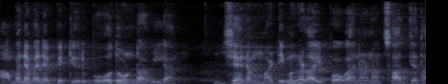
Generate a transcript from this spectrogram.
അവനവനെ പറ്റി ഒരു ബോധം ഉണ്ടാവില്ല. ജനം അടിമകളായി പോകാനാണ് സാധ്യത.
